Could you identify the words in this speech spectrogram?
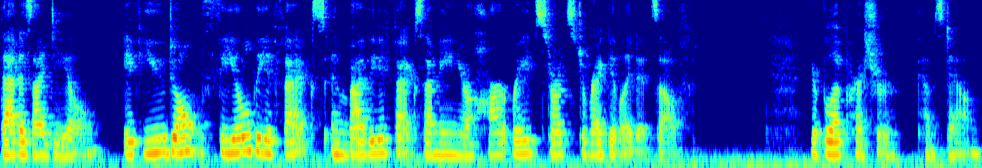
that is ideal. If you don't feel the effects, and by the effects, I mean your heart rate starts to regulate itself, your blood pressure comes down,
